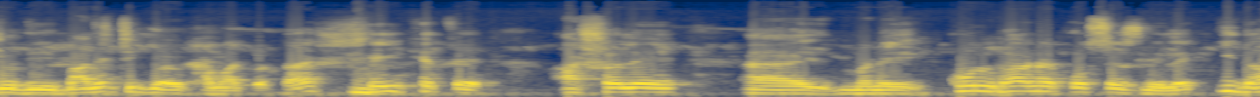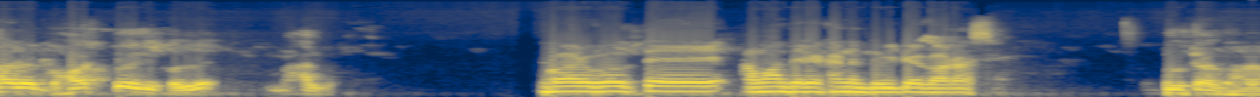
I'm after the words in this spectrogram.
যদি বাণিজ্যিক ভাবে খামার করতে হয় সেই ক্ষেত্রে আসলে আহ, মানে কোন ধরনের প্রসেস নিলে কি ধরনের ঘর তৈরি করলে ভালো। ঘর বলতে আমাদের এখানে দুইটা ঘর আছে। দুটা ঘর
